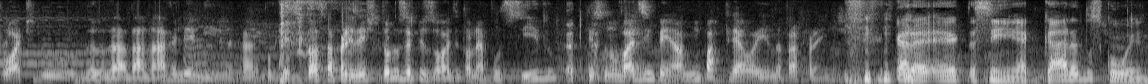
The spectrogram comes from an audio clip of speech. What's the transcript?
plot do, do- da, da nave alienígena, cara. Porque esse troço tá presente em todos os episódios, então não é possível que isso não vai desempenhar algum papel ainda pra frente. Cara, é assim, é cara dos Coen,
